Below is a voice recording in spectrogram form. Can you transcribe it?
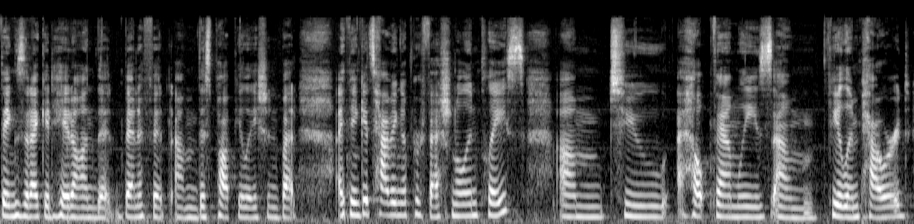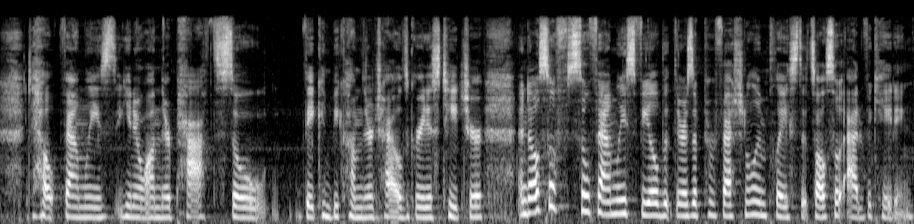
things that I could hit on that benefit um, this population, but I think it's having a professional in place um, to help families um, feel empowered, to help families, you know, on their path so they can become their child's greatest teacher. And also so families feel that there's a professional in place that's also advocating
